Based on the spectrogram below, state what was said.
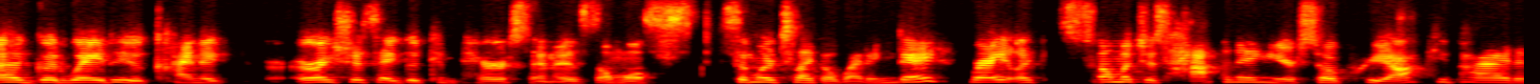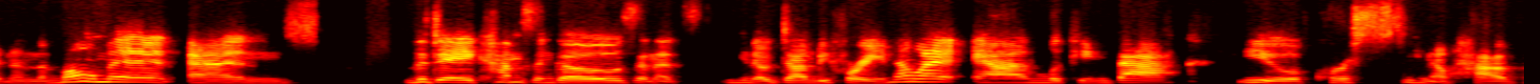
a good way to kind of or I should say good comparison is almost similar to like a wedding day, right? Like so much is happening, you're so preoccupied and in the moment and the day comes and goes and it's, you know, done before you know it and looking back you of course you know have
